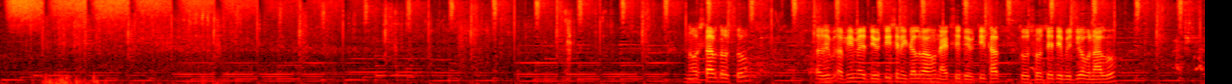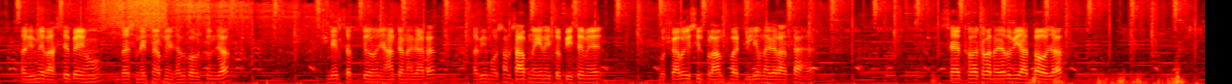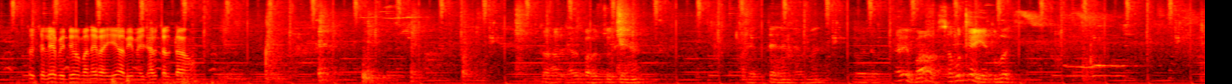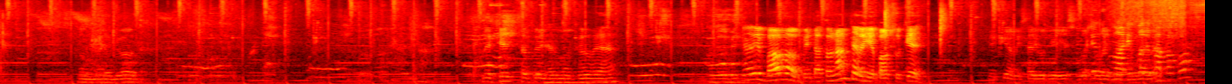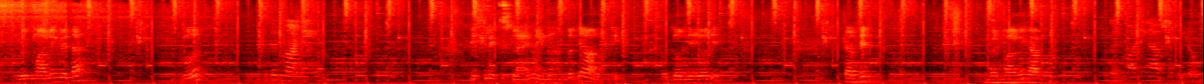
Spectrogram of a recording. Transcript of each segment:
नमस्कार दोस्तों। अभी अभी मैं ड्यूटी से निकल रहा हूँ। नाइट से ड्यूटी था तो सोचे थे वीडियो बना लूँ। अभी मैं रास्ते पे हूँ। दस मिनट में अपने घर पहुँचूँगा देख सकते हो यहाँ का नज़ारा। अभी मौसम साफ़ नहीं नहीं तो पीछे में बुटकाबा स्टील प्लांट पर क्लियर नज़र आता है। शायद थोड़ा थोड़ा नज़र भी आता होगा। तो चलिए, वीडियो में बने रहिए। अभी मैं घर चलता हूँ। तो हम घर पहुँच चुके हैं। देखते हैं घर में। अरे वाह सबूत क्या है तुम्हें Oh my God. देखिए सबके घर में उठे हुए हैं। बेटा बाबा बेटा तो नाम क्या है पाँव सुखे देखिए हमेशा जो ये ये सुबह सुबह गुड मॉर्निंग बोलो पापा को गुड मॉर्निंग बेटा बोलो गुड मॉर्निंग इसलिए कुछ लाए नहीं ना हम तो क्या मालूम थी वो तो यही होगी तब जी गुड मॉर्निंग आपको गुड मॉर्निंग आप सभी लोग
